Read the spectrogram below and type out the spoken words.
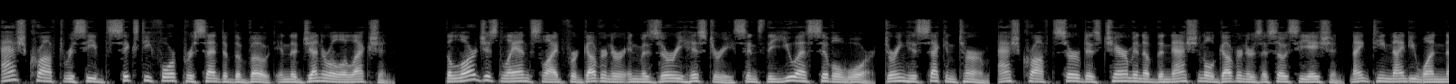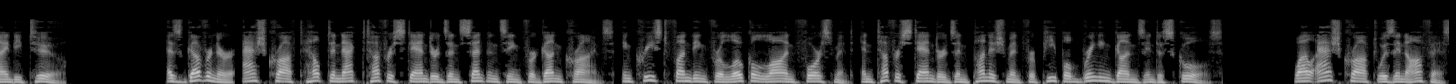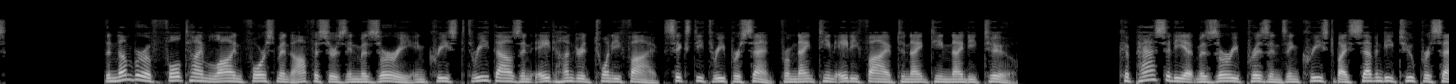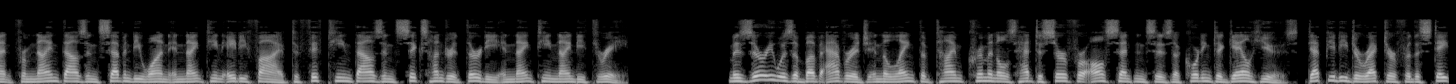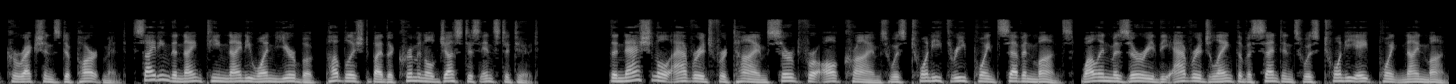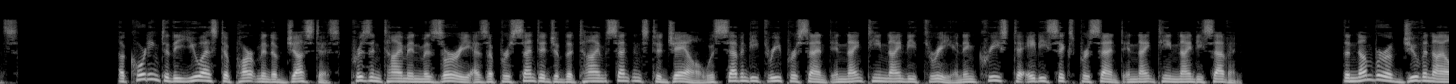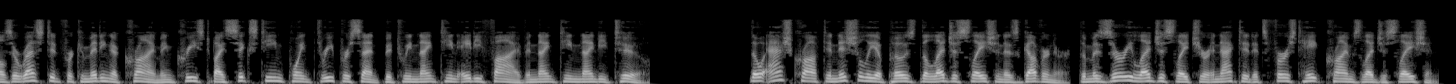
Ashcroft received 64% of the vote in the general election, the largest landslide for governor in Missouri history since the U.S. Civil War. During his second term, Ashcroft served as chairman of the National Governors Association 1991 92 as governor, Ashcroft helped enact tougher standards and sentencing for gun crimes, increased funding for local law enforcement, and tougher standards and punishment for people bringing guns into schools. While Ashcroft was in office, the number of full-time law enforcement officers in Missouri increased 3,825 from 1985 to 1992. Capacity at Missouri prisons increased by 72% from 9,071 in 1985 to 15,630 in 1993. Missouri was above average in the length of time criminals had to serve for all sentences according to Gail Hughes, deputy director for the State Corrections Department, citing the 1991 yearbook published by the Criminal Justice Institute. The national average for time served for all crimes was 23.7 months, while in Missouri the average length of a sentence was 28.9 months. According to the U.S. Department of Justice, prison time in Missouri as a percentage of the time sentenced to jail was 73% in 1993 and increased to 86% in 1997. The number of juveniles arrested for committing a crime increased by 16.3% between 1985 and 1992. Though Ashcroft initially opposed the legislation as governor, the Missouri legislature enacted its first hate crimes legislation.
